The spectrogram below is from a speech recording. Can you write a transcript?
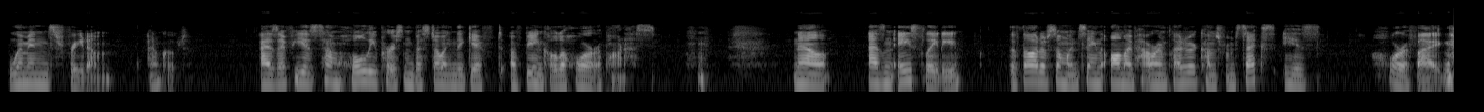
women's freedom, unquote, as if he is some holy person bestowing the gift of being called a whore upon us. now, as an ace lady, the thought of someone saying that all my power and pleasure comes from sex is horrifying.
